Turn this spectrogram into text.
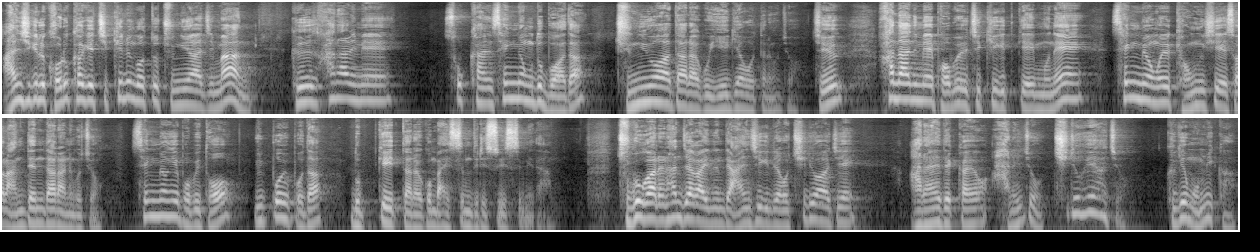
안식일을 거룩하게 지키는 것도 중요하지만 그 하나님의 속한 생명도 뭐하다? 중요하다라고 얘기하고 있다는 거죠. 즉, 하나님의 법을 지키기 때문에 생명을 경시해서는 안 된다라는 거죠. 생명의 법이 더 율법보다 높게 있다라고 말씀드릴 수 있습니다. 죽어가는 환자가 있는데 안식일이라고 치료하지 않아야 될까요? 아니죠. 치료해야죠. 그게 뭡니까?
